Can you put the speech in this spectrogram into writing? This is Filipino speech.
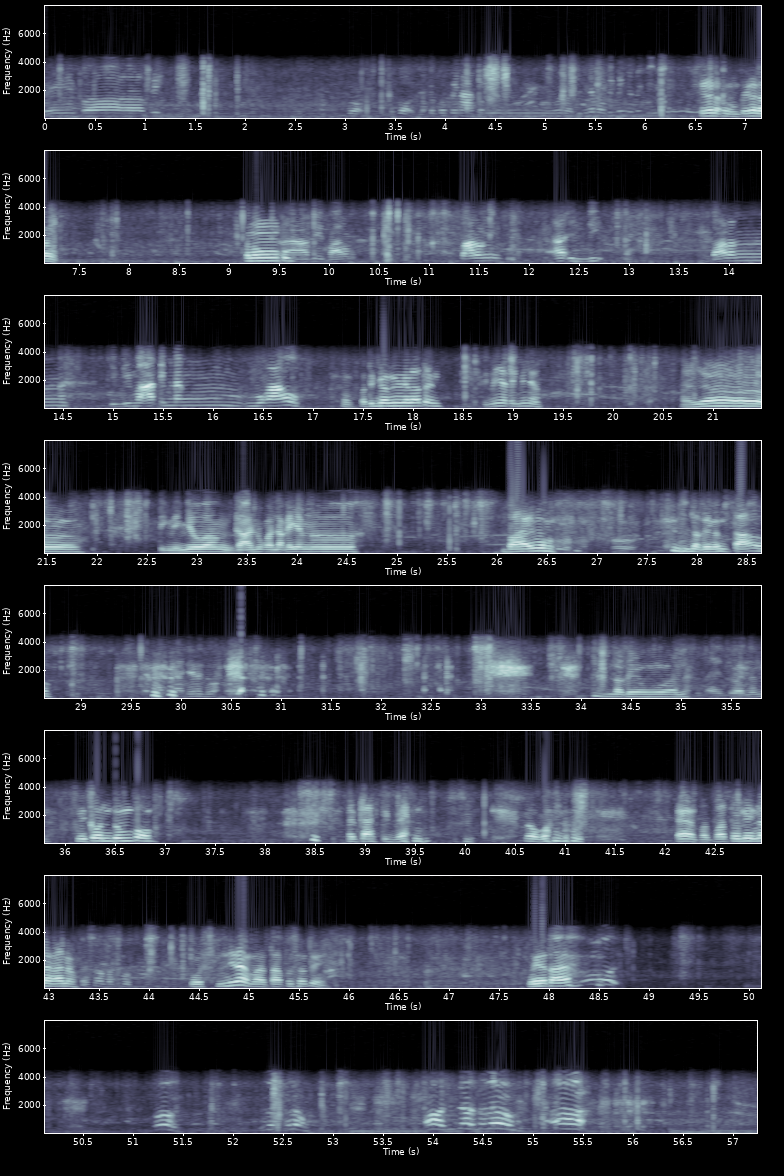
Rape, uh, rape. Ito po, dito po pinasok yung ano, tingnan mo, tingnan niyo, tingnan niyo. Teka lang, teka lang. Anong, pag- Grabe, parang, parang, ah, hindi, parang, hindi maatim ng mukha ko. patignan nga natin. Tingnan niyo, tingnan niyo. Ayan. Tingnan niyo ang gaano kalaki ang, uh, Bahay mo. oh. Laki ng tao. Laki yung ano. Ay, nun. May condom po. May plastic ba yan? no condom. Ayan, pagpatuloy ng ano. Baso, baso. Post, hindi na, matapos na to eh. Uwi na tayo? Ah, sige, tulong!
